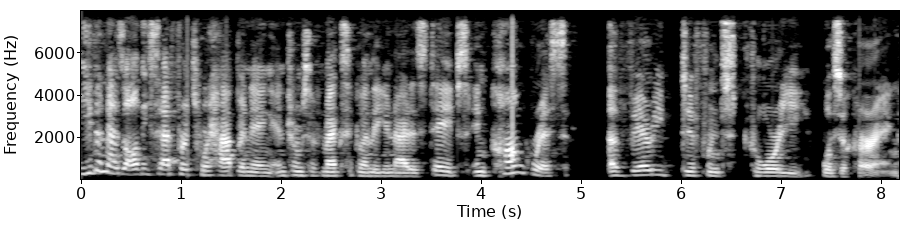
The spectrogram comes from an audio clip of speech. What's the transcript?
even as all these efforts were happening in terms of Mexico and the United States, in Congress, a very different story was occurring.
